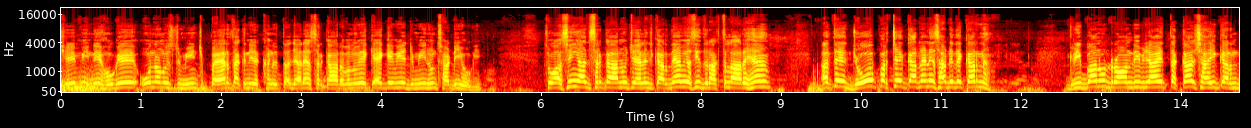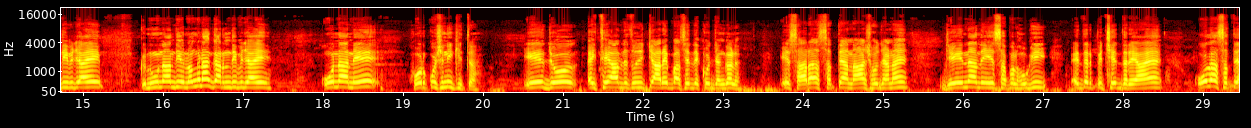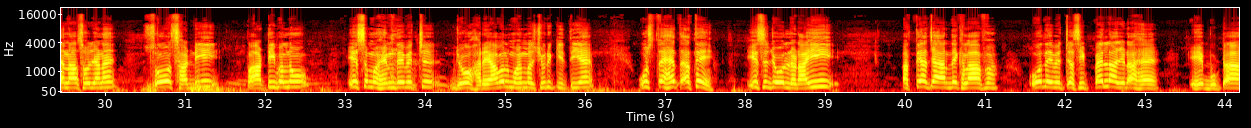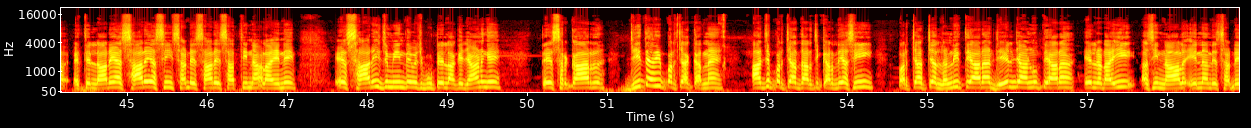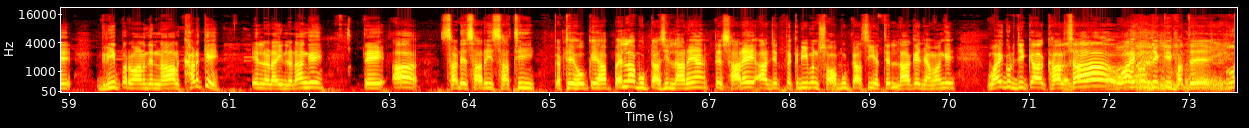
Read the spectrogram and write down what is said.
6 ਮਹੀਨੇ ਹੋ ਗਏ, ਉਹਨਾਂ ਨੂੰ ਇਸ ਜ਼ਮੀਨ 'ਚ ਪੈਰ ਤੱਕ ਨਹੀਂ ਰੱਖਣ ਦਿੱਤਾ ਜਾ ਰਿਹਾ। ਸਰਕਾਰ ਵੱਲੋਂ ਇਹ ਕਹਿ ਕੇ ਵੀ ਇਹ ਜ਼ਮੀਨ ਹੁਣ ਸਾਡੀ ਹੋ ਗਈ। ਸੋ ਅਸੀਂ ਅੱਜ ਸਰਕਾਰ ਨੂੰ ਚੈਲੰਜ ਕਰਦੇ ਹਾਂ ਵੀ ਅਸੀਂ ਦਰਖਤ ਲਾ ਰਹੇ ਹਾਂ ਅਤੇ ਜੋ ਪਰਚੇ ਕਰਨੇ ਨੇ ਸਾਡੇ ਤੇ ਕਰਨ। ਗਰੀਬਾਂ ਨੂੰ ਡਰਾਉਣ ਦੀ ਬਜਾਏ, ਧੱਕਾਸ਼ਾਹੀ ਕਰਨ ਦੀ ਬਜਾਏ, ਕਾਨੂੰਨਾਂ ਦੀ ਉਲੰਘਣਾ ਕਰਨ ਦੀ ਬਜਾਏ ਉਹਨਾਂ ਨੇ ਹੋਰ ਕੁਝ ਨਹੀਂ ਕੀਤਾ। ਇਹ ਜੋ ਇੱਥੇ ਆ ਤੁਸੀਂ ਚਾਰੇ ਪਾਸੇ ਦੇਖੋ ਜੰਗਲ, ਇਹ ਸਾਰਾ ਸਤਿਆਨਾਸ਼ ਹੋ ਜਾਣਾ ਹੈ। ਜੇ ਇਹਨਾਂ ਦੇ ਇਹ ਸਫਲ ਹੋ ਗਈ, ਇੱਧਰ ਪਿੱਛੇ ਦਰਿਆ ਹੈ ਉਹਦਾ ਸਤਿਆਨਾਸ਼ ਹੋ ਜਾਣਾ ਸੋ ਸਾਡੀ ਪਾਰਟੀ ਵੱਲੋਂ ਇਸ ਮੁਹਿੰਮ ਦੇ ਵਿੱਚ ਜੋ ਹਰਿਆਵਲ ਮੁਹਿੰਮ ਸ਼ੁਰੂ ਕੀਤੀ ਹੈ, ਉਸ ਤਹਿਤ ਅਤੇ ਇਸ ਜੋ ਲੜਾਈ ਅਤਿਆਚਾਰ ਦੇ ਖਿਲਾਫ, ਉਹਦੇ ਵਿੱਚ ਅਸੀਂ ਪਹਿਲਾ ਜਿਹੜਾ ਹੈ, ਇਹ ਬੂਟਾ ਇੱਥੇ ਲਾ ਰਹੇ ਹਾਂ। ਸਾਰੇ ਅਸੀਂ, ਸਾਡੇ ਸਾਰੇ ਸਾਥੀ ਨਾਲ ਆਏ ਨੇ। ਇਹ ਸਾਰੀ ਜ਼ਮੀਨ ਦੇ ਵਿੱਚ ਬੂਟੇ ਲਾ ਕੇ ਜਾਣਗੇ ਤੇ ਸਰਕਾਰ, ਜਿਹਦੇ ਵੀ ਪਰਚਾ ਕਰਨਾ ਹੈ, ਅੱਜ ਪਰਚਾ ਦਰਜ ਕਰਦੇ ਅਸੀਂ। ਪਰਚਾ ਝੱਲਣ ਲਈ ਤਿਆਰ ਹਾਂ, ਜੇਲ੍ਹ ਜਾਣ ਨੂੰ ਤਿਆਰ ਹਾਂ। ਇਹ ਲੜਾਈ ਅਸੀਂ ਨਾਲ ਇਹਨਾਂ ਦੇ ਸਾਡੇ ਗਰੀਬ ਪਰਿਵਾਰਾਂ ਦੇ ਨਾਲ ਖੜ ਕੇ ਇਹ ਲੜਾਈ ਲੜਾਂਗੇ ਤੇ ਆ ਸਾਡੇ ਸਾਰੇ ਸਾਥੀ ਇਕੱਠੇ ਹੋ ਕੇ ਆ ਪਹਿਲਾ ਬੂਟਾ ਅਸੀਂ ਲਾ ਰਹੇ ਹਾਂ ਤੇ ਸਾਰੇ ਅੱਜ ਤਕਰੀਬਨ 100 ਬੂਟਾ ਅਸੀਂ ਇੱਥੇ ਲਾ ਕੇ ਜਾਵਾਂਗੇ। ਵਾਹਿਗੁਰੂ ਜੀ ਕਾ ਖਾਲਸਾ, ਵਾਹਿਗੁਰੂ ਜੀ ਕੀ ਫਤਿਹ।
